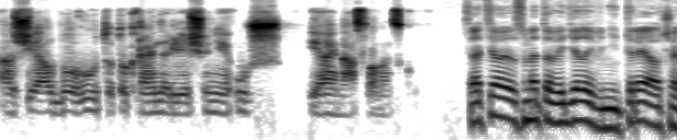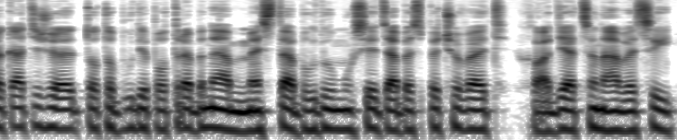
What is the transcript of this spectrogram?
a žiaľ Bohu, toto krajné riešenie už je aj na Slovensku. Zatiaľ sme to videli v Nitre, ale čakáte, že toto bude potrebné a mesta budú musieť zabezpečovať chladiace návesy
